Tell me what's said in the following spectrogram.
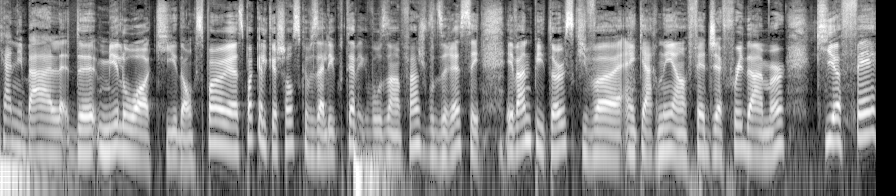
cannibale de Milwaukee. Donc, c'est pas, pas quelque chose que vous allez écouter avec vos enfants, je vous dirais. C'est Evan Peters qui va incarner, en fait, Jeffrey Dahmer, qui a fait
